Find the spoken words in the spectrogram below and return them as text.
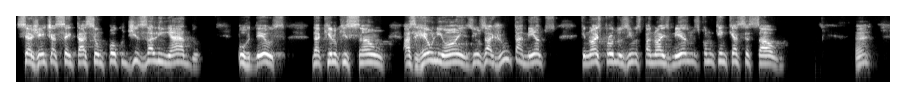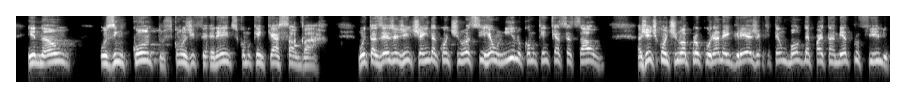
se a gente aceitar ser um pouco desalinhado por Deus daquilo que são as reuniões e os ajuntamentos que nós produzimos para nós mesmos como quem quer ser salvo. Né? E não os encontros com os diferentes como quem quer salvar. Muitas vezes a gente ainda continua se reunindo como quem quer ser salvo. A gente continua procurando a igreja que tem um bom departamento para o filho.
